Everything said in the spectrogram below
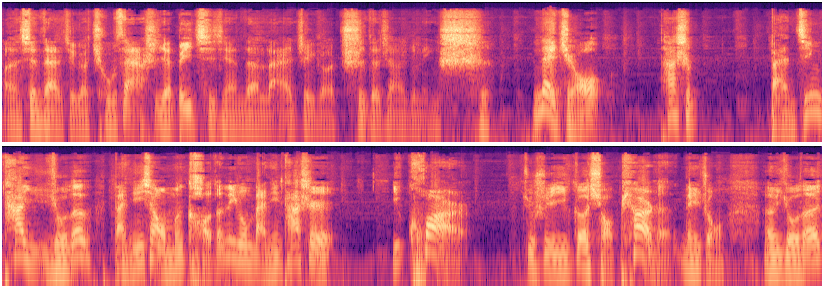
呃现在这个球赛啊世界杯期间的来这个吃的这样一个零食，耐嚼，它是。板筋它有的板筋像我们烤的那种板筋，它是一块儿就是一个小片儿的那种。呃，有的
